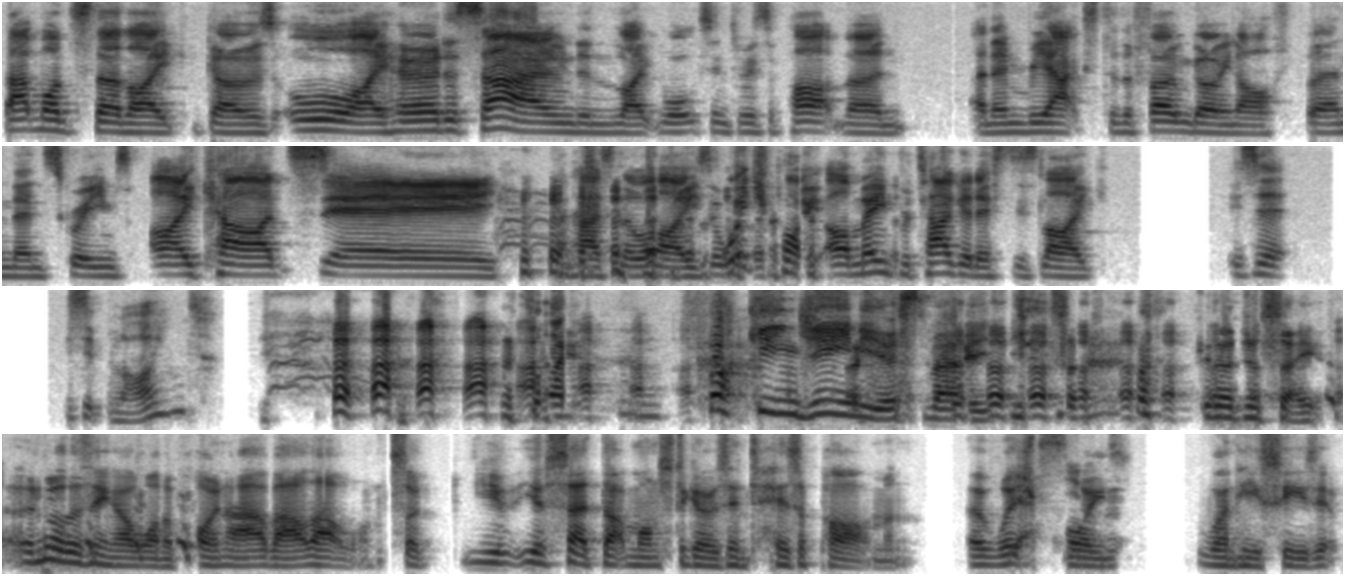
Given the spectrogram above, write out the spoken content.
That monster like goes, "Oh, I heard a sound," and like walks into his apartment and then reacts to the phone going off, but and then screams, "I can't see," and has no eyes. At which point, our main protagonist is like, "Is it? Is it blind?" It's like fucking genius, mate. Can I just say another thing I want to point out about that one? So you you said that monster goes into his apartment. At which Yes, point, yes. when he sees it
